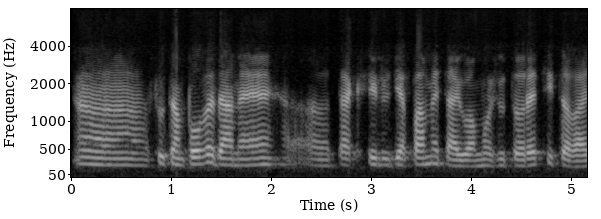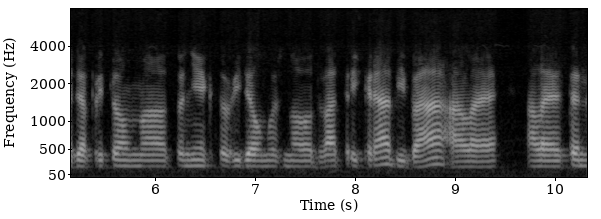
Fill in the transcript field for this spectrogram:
uh, sú tam povedané, uh, tak si ľudia pamätajú a môžu to recitovať a pritom uh, to niekto videl možno 2-3 krát iba, ale, ale ten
